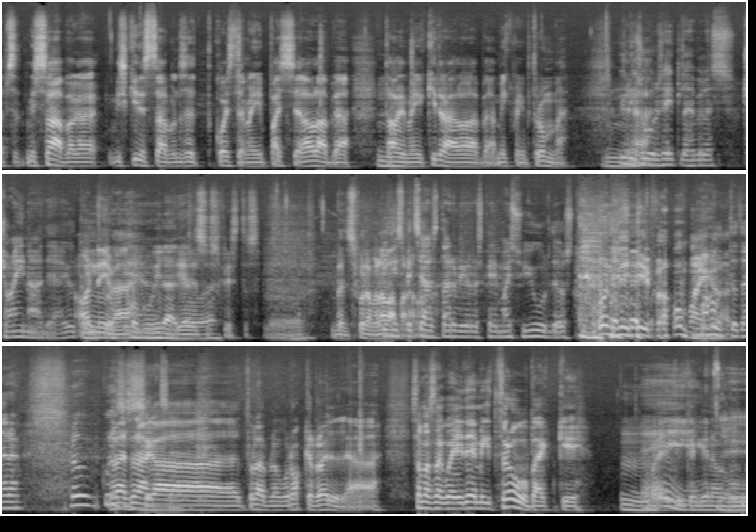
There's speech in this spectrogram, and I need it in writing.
täpselt, mis saab, aga mis kindlasti saab, on see, et Kostja mängib bassi ja laulab ja Taavi mängib kidra ja laulab ja Mikk mängib trumme. Ülisuur seit läheb üles, China'd ja jutud. on nii üle-? Jeesus Kristus. ma pean suurema lava panema. spetsiaalselt Arvi juures käima asju juurde ostma, on nii või? oh my god. mahutada ära. no kui no siis ühesõnaga tuleb nagu rock n roll ja samas nagu ei tee mingit throwback'i mm., vaid ikkagi nagu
